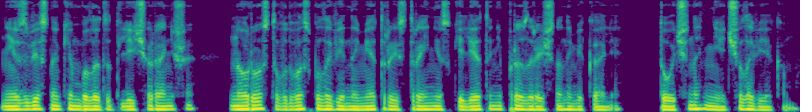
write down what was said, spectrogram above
Неизвестно, кем был этот лич раньше, но рост в два с половиной метра и строение скелета непрозрачно намекали. Точно не человеком.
